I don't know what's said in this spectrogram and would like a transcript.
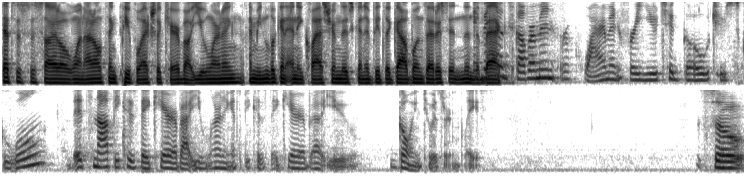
That's a societal one. I don't think people actually care about you learning. I mean, look at any classroom. There's going to be the goblins that are sitting in the if back. it's a government requirement for you to go to school, it's not because they care about you learning. It's because they care about you going to a certain place. So,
